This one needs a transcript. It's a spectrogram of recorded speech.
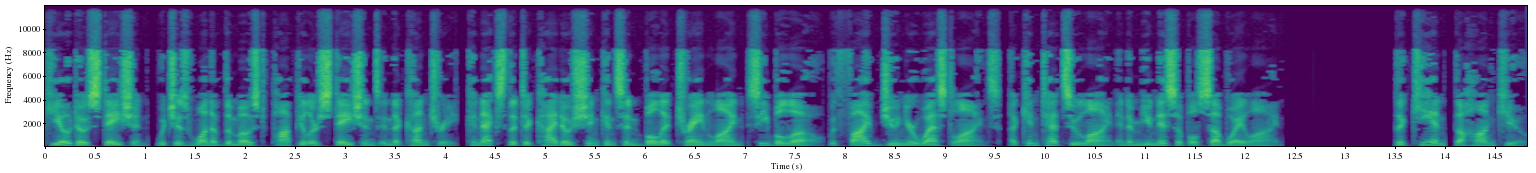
Kyoto Station, which is one of the most popular stations in the country, connects the Tokaido Shinkansen bullet train line see below with five JR West lines, a Kintetsu line and a municipal subway line. The Keihan, the Hankyu,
